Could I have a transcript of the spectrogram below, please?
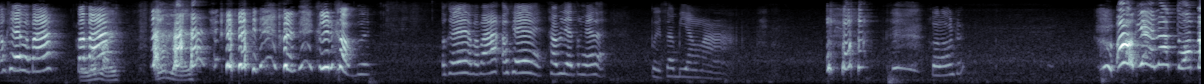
โอเคป้าป้า ไปรถไหลรถไหล ขึ้นขับเลย โอเคป้าป้าโอเคทำเรียนตรงนี้แหละ เปิดเสบียงมาขอร้องเถอะโอเครอบตัวไป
